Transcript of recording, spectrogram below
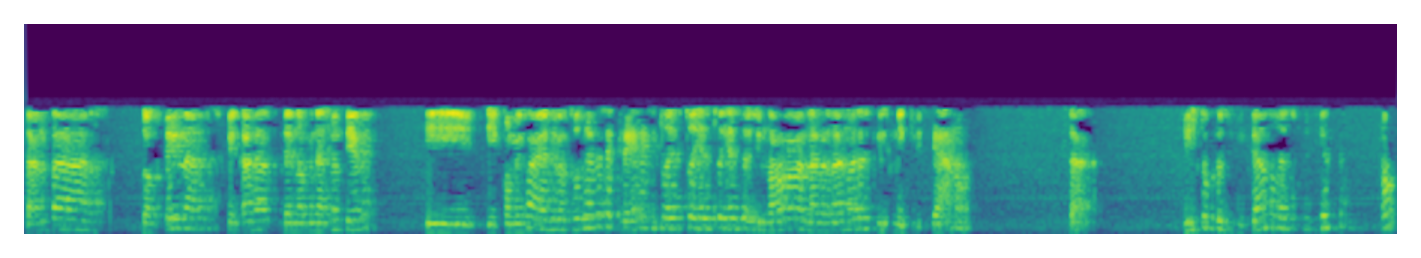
tantas doctrinas que cada denominación tiene, y, y comienzan a decir, tú debes de creer esto, esto y esto y esto, y si no, la verdad no eres ni cristiano. O sea, Cristo crucificado es suficiente, ¿no?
